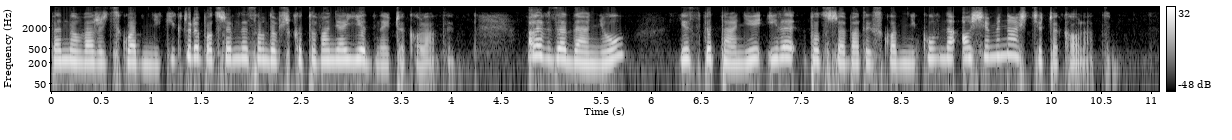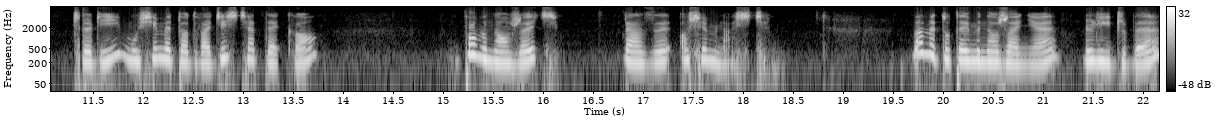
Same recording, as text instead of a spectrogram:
będą ważyć składniki, które potrzebne są do przygotowania jednej czekolady. Ale w zadaniu jest pytanie, ile potrzeba tych składników na 18 czekolad. Czyli musimy to 20 deko pomnożyć razy 18. Mamy tutaj mnożenie liczby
